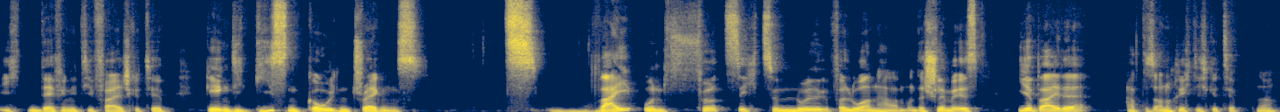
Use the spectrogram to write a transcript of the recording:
ich definitiv falsch getippt, gegen die Gießen Golden Dragons 42 zu 0 verloren haben. Und das Schlimme ist, ihr beide habt das auch noch richtig getippt, ne?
